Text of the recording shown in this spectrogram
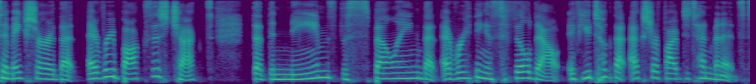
to make sure that every box is checked, that the names, the spelling, that everything is filled out. If you took that extra five to 10 minutes,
